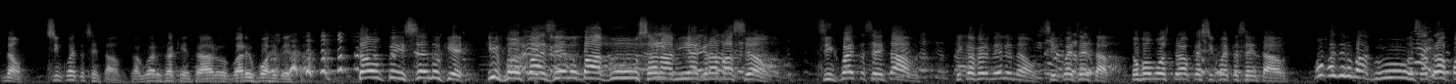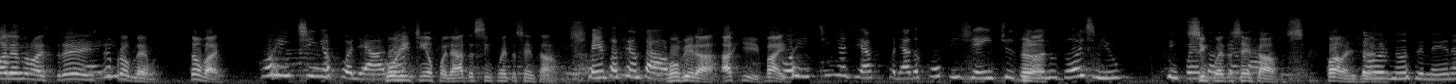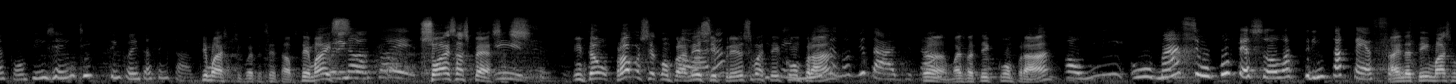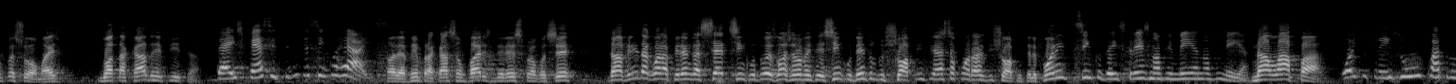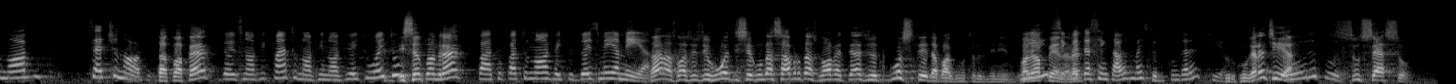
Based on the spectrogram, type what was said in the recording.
Não, 50 centavos. Agora já que entraram, agora eu vou arrebentar. Estão pensando o quê? Que vão fazendo bagunça na minha gravação. 50 centavos? Fica vermelho não, 50 centavos. Então vou mostrar o que é 50 centavos. Vão fazendo bagunça, atrapalhando nós três, não tem problema. Então vai. Correntinha folhada. Correntinha folhada, 50 centavos. 50 centavos. Vamos virar. Aqui, vai. Correntinha de aço folhada com pingente do Ah. ano 2000. 50, 50 centavos. Fala, Regiane. Tornozeleira com pingente, 50 centavos. O que mais por 50 centavos? Tem mais? Não, só esse. Só essas peças. Isso. Então, para você comprar Fora nesse preço, vai ter que tem comprar. muita novidade, tá? Ah, mas vai ter que comprar. Ó, o, mi- o máximo por pessoa, 30 peças. Ainda tem máximo pessoal, mas no atacado, repita. 10 peças e 35 reais. Olha, vem para cá, são vários endereços para você. Na Avenida Guarapiranga 752, loja 95, dentro do shopping. Fiesta com horário de shopping. Telefone? 523-9696. Na Lapa. 831-4979. Tatuapé 294-9988. e Santo André. 449-8266. Tá nas lojas de rua, de segunda a sábado, das 9 até as 18. Gostei da bagunça dos meninos. Valeu a E pena, 50 né? centavos, mas tudo com garantia. Tudo com garantia. Tudo, tudo. Sucesso.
